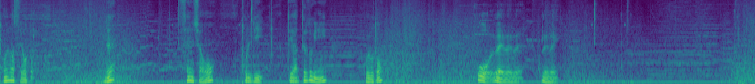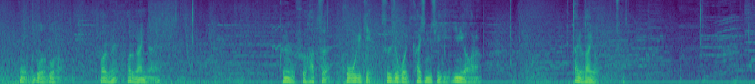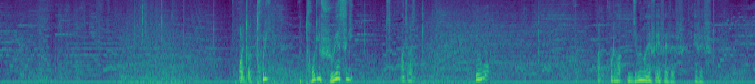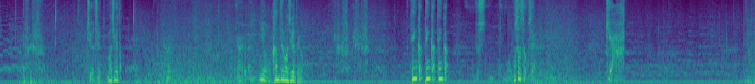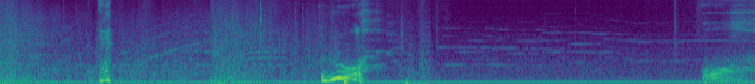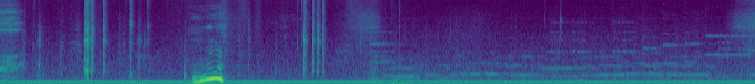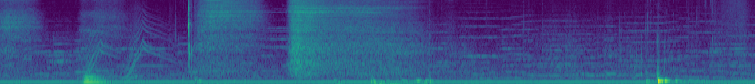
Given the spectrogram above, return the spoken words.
止めますよと。で戦車を取りでやってる時にこういうこと？おおウェイウェイウェイウェイウェイおおどうだどうだ？悪くね悪くないんじゃない？クルー不発攻撃通常攻撃会心の一撃意味がわからん。太陽太陽。おいと鳥鳥増えすぎ。待って待ってうお。待ってこれは自分の FFFF FF FF 違う違う間違えた。いや今完全に間違えたよ。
